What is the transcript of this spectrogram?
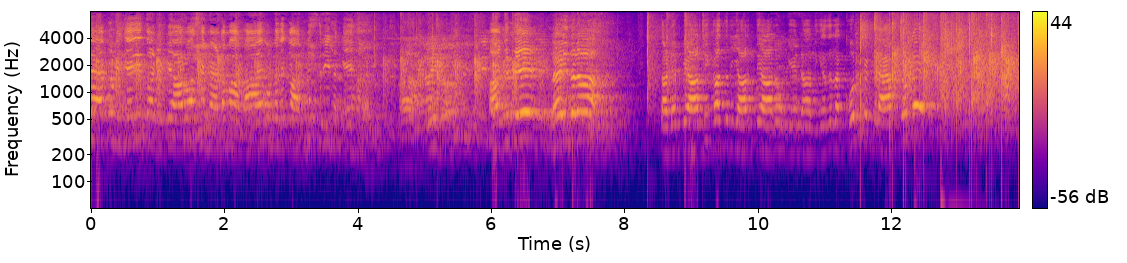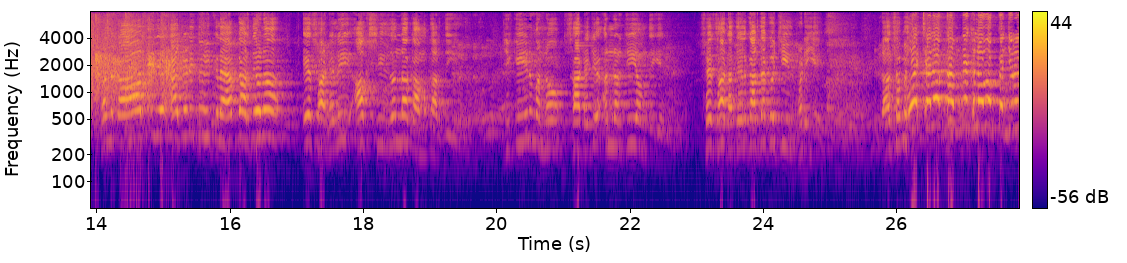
ਲੈਬ ਹੋਣੀ ਚਾਹੀਦੀ, ਤੁਹਾਡੇ ਪਿਆਰ ਵਾਸਤੇ ਮੈਡਮ ਆਣਾ ਹੈ ਉਹਨਾਂ ਦੇ ਘਰ ਮਿਸਤਰੀ ਲੱਗੇ ਹਨ। ਅੱਜ ਤੇ ਨਹੀਂ ਜਰਾ, ਤੁਹਾਡੇ ਪਿਆਰ ਦੀ ਖਾਤਰ ਯਾਰ ਤਿਆਰ ਹੋ ਕੇ ਨਾਲੀਆਂ ਜਰਾ ਖੁੱਲ ਕੇ ਕਲੈਪ ਕਿਉਂਕਿ ਫਨਕਾਰ ਦੀ ਆ ਜਿਹੜੀ ਤੁਸੀਂ ਕਲੈਪ ਕਰਦੇ ਹੋ ਨਾ, ਇਹ ਸਾਡੇ ਲਈ ਆਕਸੀਜਨ ਦਾ ਕੰਮ ਕਰਦੀ ਹੈ। ਯਕੀਨ ਮੰਨੋ, ਸਾਡੇ 'ਚ એનર્ਜੀ ਆਉਂਦੀ ਹੈ। ਫਿਰ ਸਾਡਾ ਦਿਲ ਕਰਦਾ ਕੋਈ ਚੀਜ਼ ਫੜੀਏ। ਗੱਲ ਸਮਝ। ਓਏ ਚਲੋ ਕੰਮ ਤੇ ਖਲਾਓ ਕੰਜਰੋ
